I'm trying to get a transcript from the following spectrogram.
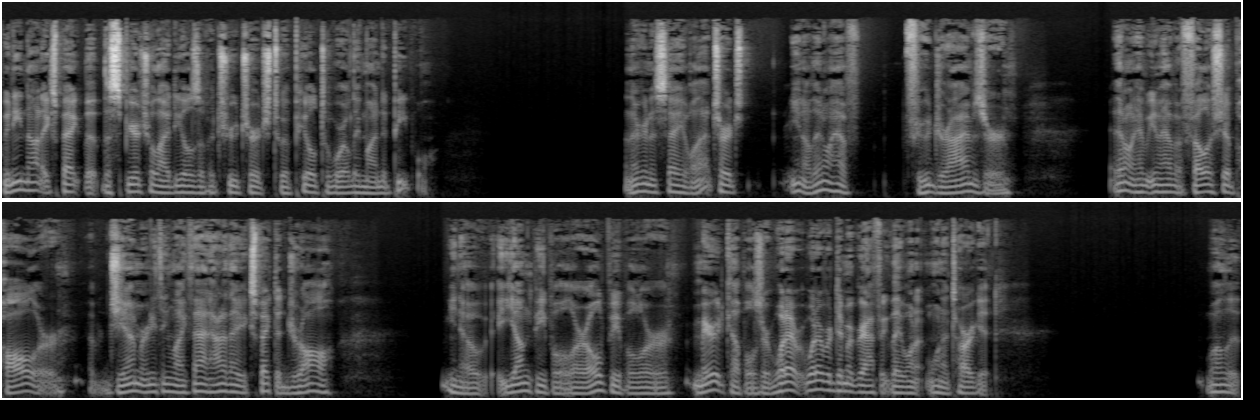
we need not expect that the spiritual ideals of a true church to appeal to worldly minded people. And they're going to say, well, that church, you know, they don't have food drives or they don't have, even have a fellowship hall or a gym or anything like that. How do they expect to draw, you know, young people or old people or married couples or whatever, whatever demographic they want, want to target? Well, it,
